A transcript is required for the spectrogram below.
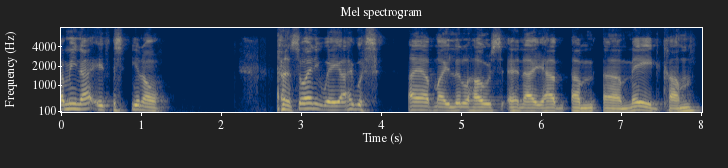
I mean, I, it's, you know, so anyway, I was, I have my little house and I have um, a maid come,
